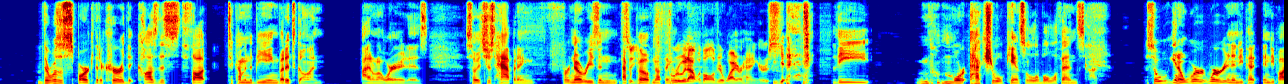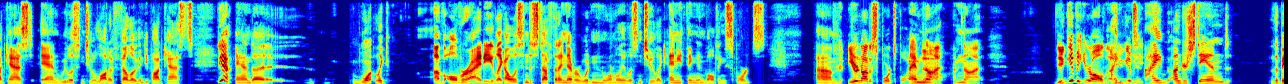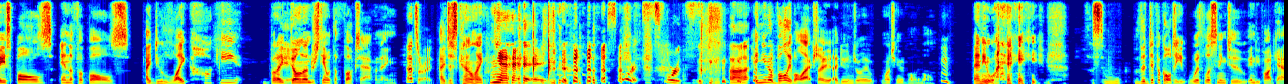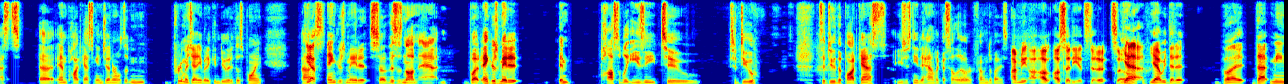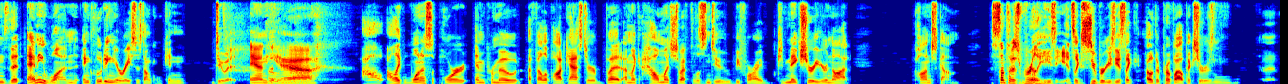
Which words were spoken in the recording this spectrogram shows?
there was a spark that occurred that caused this thought to come into being, but it's gone. I don't know where it is. So it's just happening for no reason, So apropos of nothing. Threw it out with all of your wire hangers. Yeah, the m- more actual cancelable offense. God. So you know we're we're an indie indie podcast, and we listen to a lot of fellow indie podcasts. Yeah. and uh, one, like of all variety. Like I'll listen to stuff that I never would normally listen to, like anything involving sports. Um, You're not a sports boy. I am no. not. I'm not. You give it your all, though. I, you give d- it, I understand the baseballs and the footballs. I do like hockey, but I Yeah. don't understand what the fuck's happening. That's all right. I just kind of like, yay, sports, sports. Uh, and you know, volleyball. Actually, I, I do enjoy watching good volleyball. Hmm. Anyway, the difficulty with listening to indie podcasts uh, and podcasting in general is that m- pretty much anybody can do it at this point. Uh, Yes. Anchor's made it, so this is not an ad, but Anchor's made it impossibly easy to to do to do the podcast. You just need to have like a cellular phone device. I mean, I uh, us idiots did it. So Yeah, yeah, we did it. But that means that anyone, including your racist uncle, can do it. And Oh, yeah. I'll, I'll like want to support and promote a fellow podcaster, but I'm like, how much do I have to listen to before I can make sure you're not pond scum? Sometimes it's really easy. It's like super easy. It's like, oh, their profile picture is,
